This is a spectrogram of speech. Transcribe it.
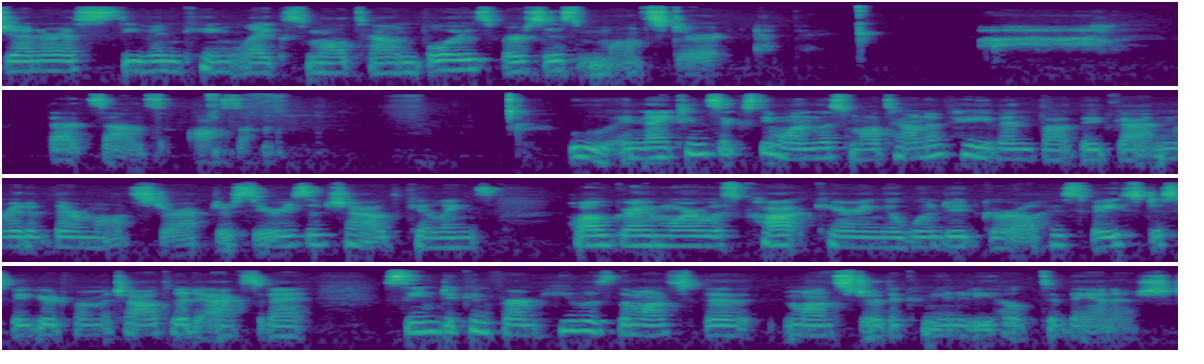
generous Stephen King like small town boys versus monster that sounds awesome. Ooh, in 1961, the small town of Haven thought they'd gotten rid of their monster after a series of child killings. Paul Graymore was caught carrying a wounded girl, his face disfigured from a childhood accident. seemed to confirm he was the monster, the monster the community hoped to banish.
